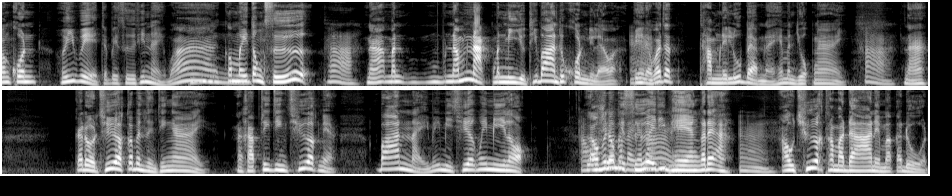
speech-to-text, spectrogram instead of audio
บางคนเฮ้ยเวทจะไปซื้อที่ไหนว่าอืมก็ไม่ต้องซื้อค่ะนะมันน้ำหนักมันมีอยู่ที่บ้านทุกคนอยู่แล้วอะเพียงแต่อ่าว่าจะทำในรูปแบบไหนให้มันยกง่ายค่ะนะ กระโดดเชือกก็เป็นสิ่งที่ง่ายนะครับ จริง ๆ เชือกเนี่ย บ้านไหนไม่มีเชือกไม่มีหรอก เราไม่ต้องไปซื้อไอ้ที่แพงก็ได้อะอ่าเอาเชือกธรรมดาเนี่ยมากระโดด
